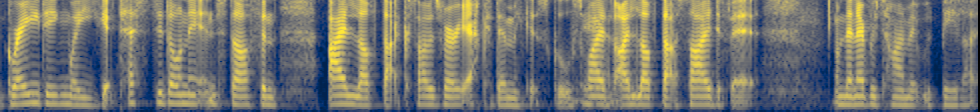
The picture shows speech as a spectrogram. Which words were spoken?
grading where you get tested on it and stuff and i love that because i was very academic at school so Yeah. I, I love that side of it and then every time it would be like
